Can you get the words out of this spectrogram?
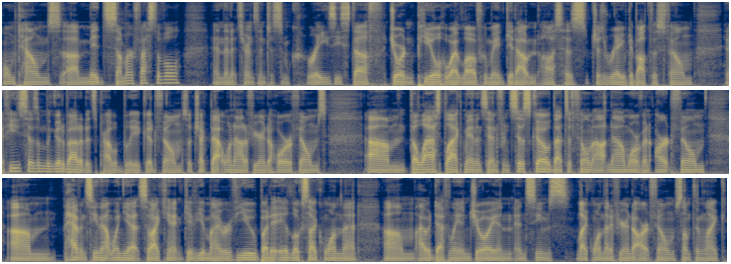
hometown's uh, midsummer festival, and then it turns into some crazy stuff. Jordan Peele, who I love, who made Get Out and Us, has just raved about this film. And if he says something good about it, it's probably a good film. So check that one out if you're into horror films. Um, the Last Black Man in San Francisco, that's a film out now, more of an art film. Um, haven't seen that one yet, so I can't give you my review, but it, it looks like one that um, I would definitely enjoy and, and seems like one that if you're into art films, something like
